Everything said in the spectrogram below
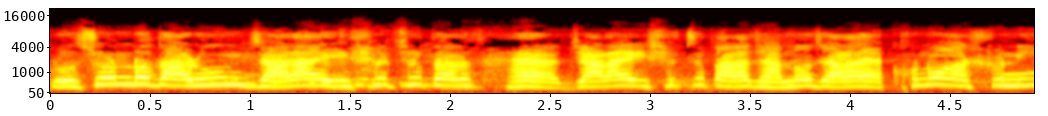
প্রচণ্ড দারুণ, যারা এসেছ তারা হ্যাঁ যারা এসেছ তারা জানো, যারা এখনও আসনি,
